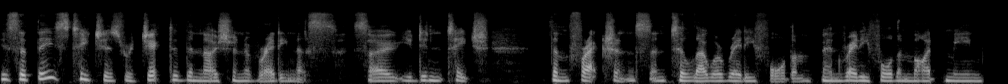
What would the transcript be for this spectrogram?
is that these teachers rejected the notion of readiness. So you didn't teach them fractions until they were ready for them, and ready for them might mean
